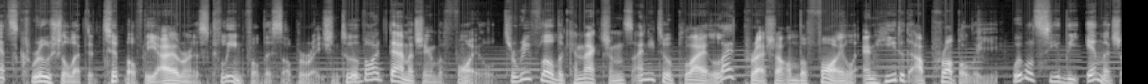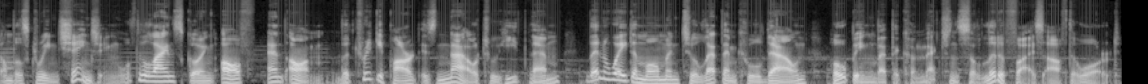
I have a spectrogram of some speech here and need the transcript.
It's crucial that the tip of the iron is clean for this operation to avoid damaging the foil. To reflow the connections I need to apply light pressure on the foil and heat it up properly. We will see the image on the screen changing with the lines going off and on. The tricky part is now to heat them, then wait a moment to let them cool down, hoping that the connection solidifies afterward.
